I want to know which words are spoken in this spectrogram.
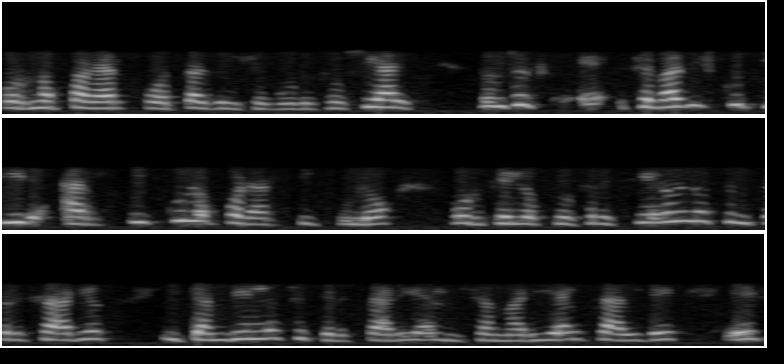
por no pagar cuotas del Seguro Social. Entonces, eh, se va a discutir artículo por artículo, porque lo que ofrecieron los empresarios y también la secretaria Luisa María Alcalde es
